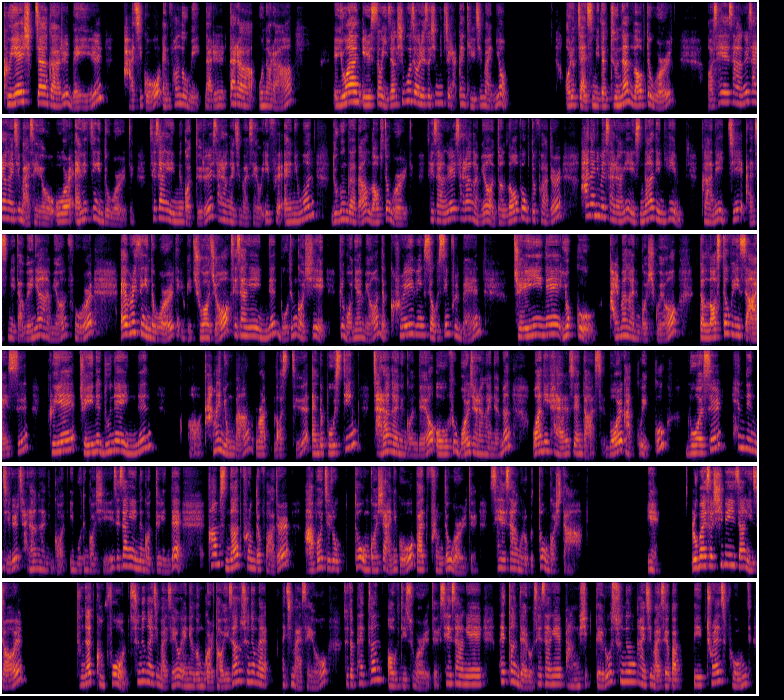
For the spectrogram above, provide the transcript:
그의 십자가를 매일 가지고 and follow me 나를 따라오너라 예, 요한 1서 2장 15절에서 16절 약간 길지만요 어렵지 않습니다. Do not love the world 어, 세상을 사랑하지 마세요. or anything in the world. 세상에 있는 것들을 사랑하지 마세요. If anyone, 누군가가 loves the world. 세상을 사랑하면 the love of the Father, 하나님의 사랑이 is not in him. 그 안에 있지 않습니다. 왜냐하면 for everything in the world, 이게 주어져. 세상에 있는 모든 것이 그 뭐냐면 the cravings of sinful man, 죄인의 욕구, 갈망하는 것이고요. The lust of his eyes, 그의 죄인의 눈에 있는 어, 강한 욕망, lust, and boasting, 자랑하는 건데요. of 뭘 자랑하냐면 what he has and does, 뭘 갖고 있고 무엇을 했는지를 자랑하는 것. 이 모든 것이 세상에 있는 것들인데 comes not from the Father, 아버지로부터 온 것이 아니고 but from the world, 세상으로부터 온 것이다. 예. 로마에서 12장 2절 Do not conform, 순응하지 마세요. any longer, 더 이상 순응하지 마세요. To the pattern of this world, 세상의 패턴대로, 세상의 방식대로 순응하지 마세요. But be transformed,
